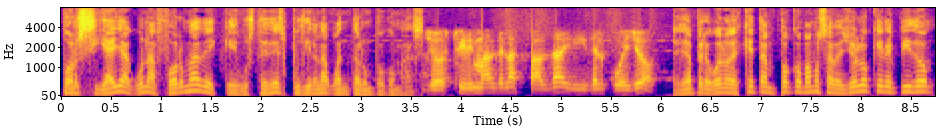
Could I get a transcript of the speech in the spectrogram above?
por si hay alguna forma de que ustedes pudieran aguantar un poco más. Yo estoy mal de la espalda y del cuello. Ya, pero bueno, es que tampoco, vamos a ver, yo lo que le pido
